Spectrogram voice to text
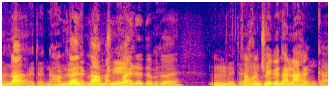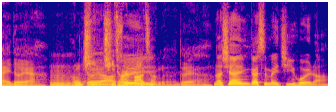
人，哦那对对，然后应该拉蛮那个红雀开的，对不？对？嗯，对对，唱蛮红雀跟他拉很开，对啊，好嗯像七七场还八场了，对啊，那现在应该是没机会啦。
